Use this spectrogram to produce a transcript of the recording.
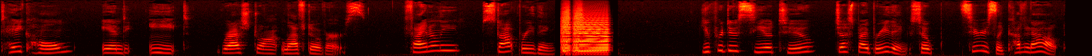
Take home and eat restaurant leftovers. Finally, stop breathing. You produce CO2 just by breathing, so seriously, cut it out.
